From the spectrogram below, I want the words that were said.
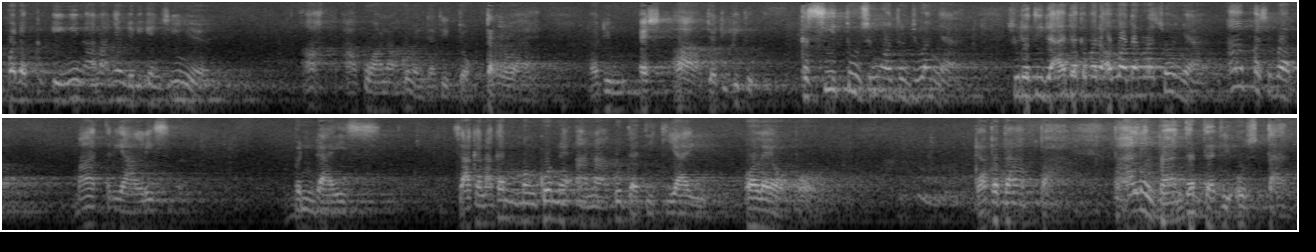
kepada keinginan anaknya menjadi insinyur. Ah, aku anakku menjadi dokter wahai jadi SH, jadi itu. Ke situ semua tujuannya. Sudah tidak ada kepada Allah dan Rasulnya. Apa sebab? Materialis, bendais. Seakan-akan mengkone anakku jadi kiai. Oleh apa? Dapat apa? Paling banter jadi ustaz.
